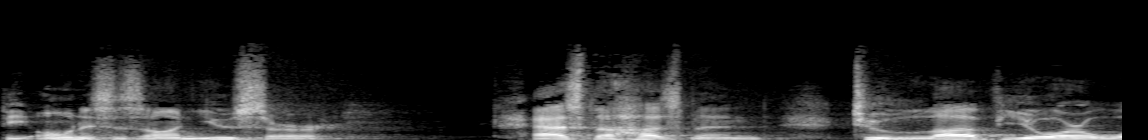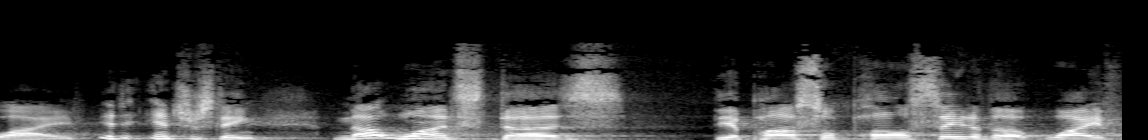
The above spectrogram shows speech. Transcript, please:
The onus is on you, sir, as the husband, to love your wife. It, interesting, not once does the Apostle Paul say to the wife,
